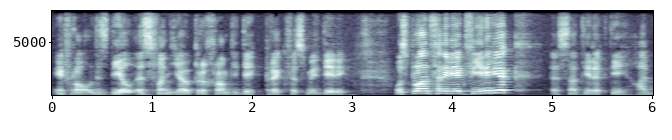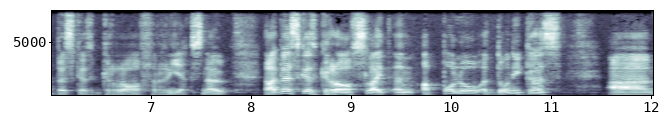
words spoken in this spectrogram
en veral dit deel is van jou program die Deck Breakfast met Derek. Ons plan van die week vir hierdie week is natuurlik die Hibiscus Graaf reeks. Nou, die Hibiscus Graaf sluit in Apollo, Adonicus, uh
